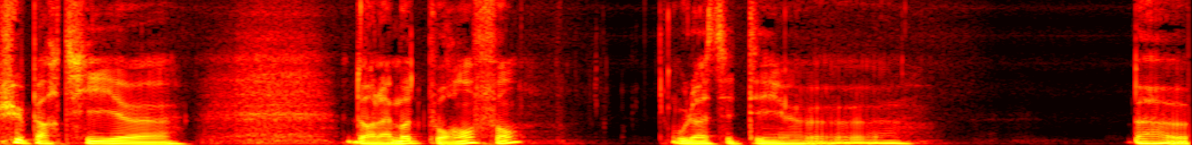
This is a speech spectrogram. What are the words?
Je suis parti euh, dans la mode pour enfants, où là c'était... euh, bah, euh,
